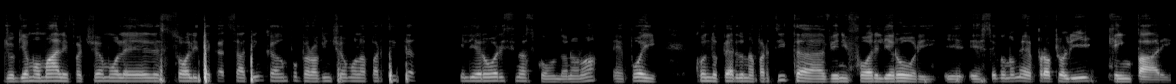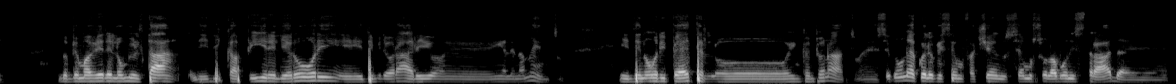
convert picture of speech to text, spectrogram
giochiamo male, facciamo le, le solite cazzate in campo, però vinciamo la partita e gli errori si nascondono, no? E poi quando perdi una partita vieni fuori gli errori e, e secondo me è proprio lì che impari. Dobbiamo avere l'umiltà di, di capire gli errori e di migliorare eh, in allenamento e di non ripeterlo in campionato. E secondo me è quello che stiamo facendo, siamo sulla buona strada e,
